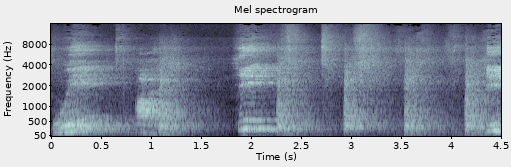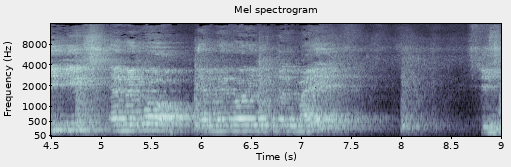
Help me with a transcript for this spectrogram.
We, I. He, he mango. A mango is eaten by he.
